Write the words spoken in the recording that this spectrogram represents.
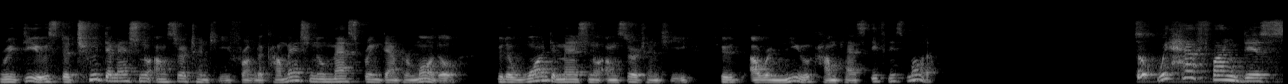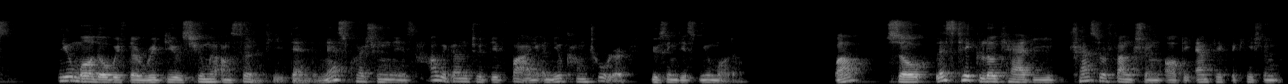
reduce the two-dimensional uncertainty from the conventional mass spring damper model to the one-dimensional uncertainty to our new complex stiffness model. So we have found this new model with the reduced human uncertainty. Then the next question is how we're we going to define a new controller using this new model? Well, so let's take a look at the transfer function of the amplification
